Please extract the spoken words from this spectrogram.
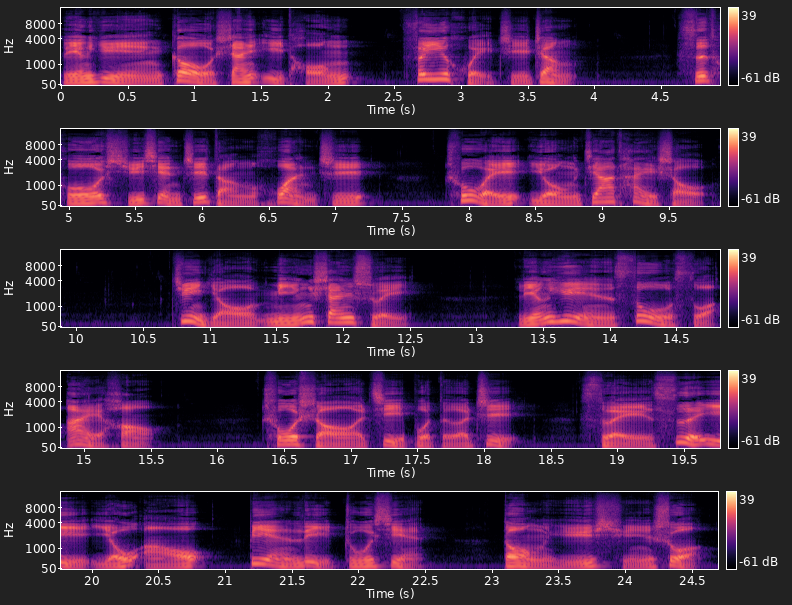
灵运构山一同，非毁执政。司徒徐献之等患之，初为永嘉太守。郡有名山水，灵运素所爱好。出手既不得志，遂肆意游遨，遍历诸县，动于寻朔。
